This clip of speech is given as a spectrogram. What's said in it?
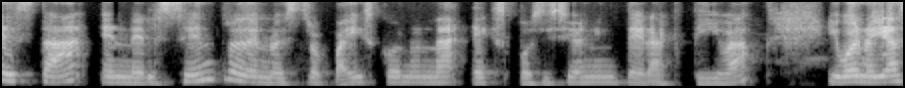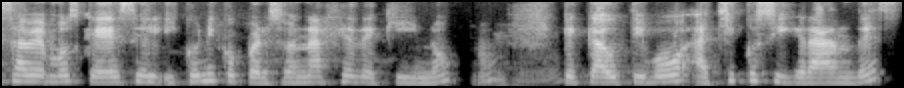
está en el centro de nuestro país con una exposición interactiva. Y bueno, ya sabemos que es el icónico personaje de Kino, ¿no? Que cautivó a chicos y grandes.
